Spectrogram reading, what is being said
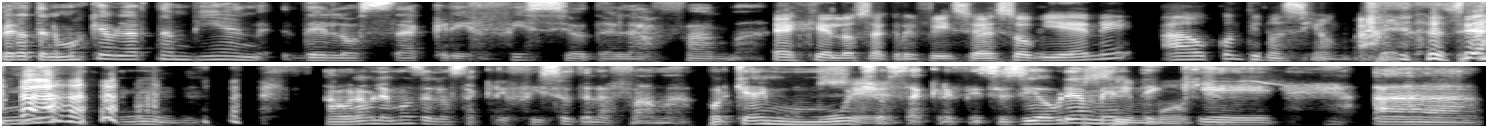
pero tenemos que hablar también de los sacrificios de la fama. Es que los sacrificios, eso viene a continuación. Ahora hablemos de los sacrificios de la fama, porque hay muchos sacrificios y obviamente que uh,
